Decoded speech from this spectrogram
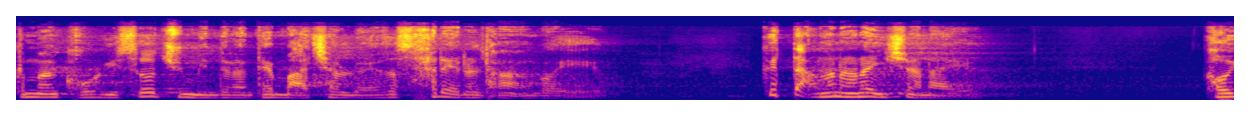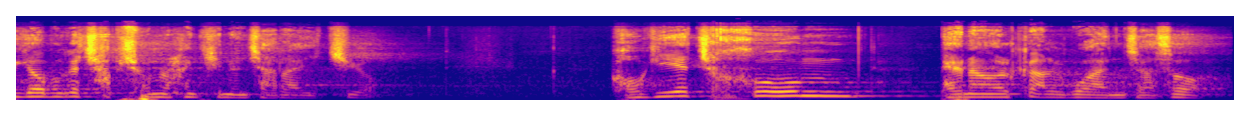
그만 거기서 주민들한테 마찰로 해서 살해를 당한 거예요. 그 땅은 하나 있잖아요. 거기 가보니까 잡초는 한 키는 자라 있지요. 거기에 처음 배낭을 깔고 앉아서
